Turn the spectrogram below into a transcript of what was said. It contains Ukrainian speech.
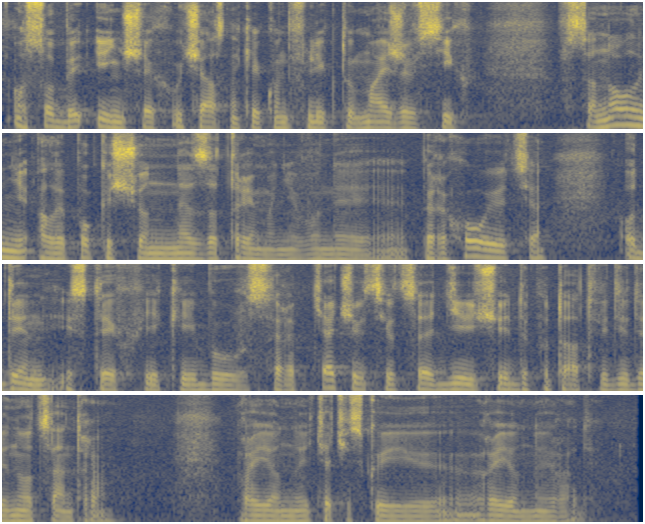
Особи інших учасників конфлікту, майже всіх встановлені, але поки що не затримані. Вони переховуються. Один із тих, який був серед тячівців, це діючий депутат від єдиного центру районної Тячівської районної ради.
